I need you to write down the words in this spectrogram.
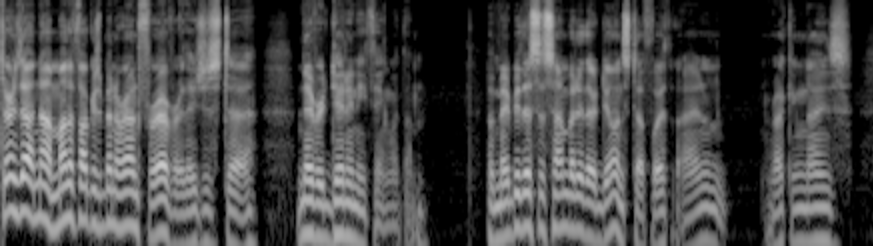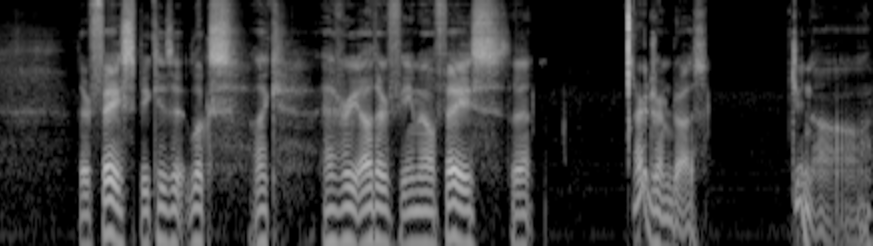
turns out no, motherfuckers been around forever. They just uh, never did anything with them. But maybe this is somebody they're doing stuff with. I don't recognize their face because it looks like every other female face that Artgerm draws. Do you know?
